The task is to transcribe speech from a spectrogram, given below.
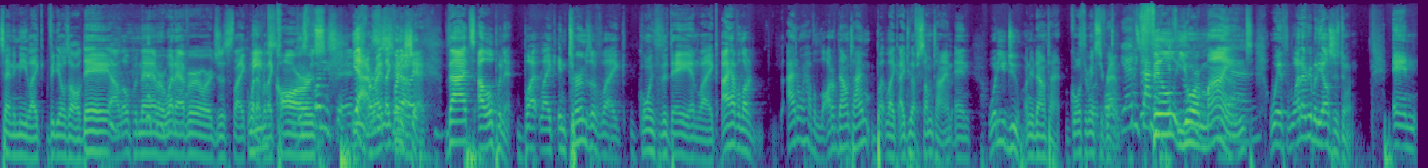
sending me like videos all day. I'll open them or whatever, or just like whatever, Memes? like cars. Funny shit. Yeah, right. Like shit. funny shit. That's I'll open it. But like in terms of like going through the day and like I have a lot of I don't have a lot of downtime, but like I do have some time. And what do you do on your downtime? Go through Instagram. Yeah, Exactly. Fill your mind Yeah. with what everybody else is doing. And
